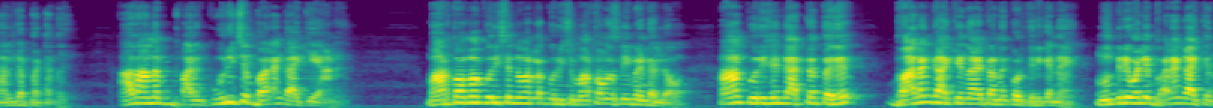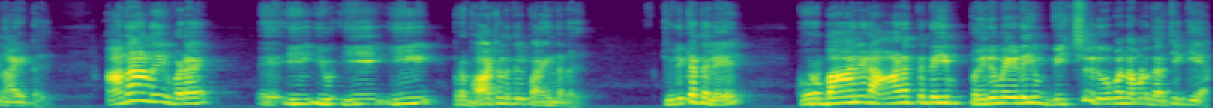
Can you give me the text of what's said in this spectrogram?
നൽകപ്പെട്ടത്. അതാണ് ഫലം കുരിശ് ഫലം കാക്കിയാണ് മാർത്തോമ കുരിശ് എന്ന് പറഞ്ഞ കുരിശ് മാർത്തോമ സ്ലീവ് ഉണ്ടല്ലോ. ആ കുരിശിന്റെ അറ്റത്ത് ഫലം കാക്കുന്നതായിട്ടാണ് കൊടുത്തിരിക്കുന്നത് മുന്തിരിവള്ളി ഫലം കാക്കുന്നതായിട്ട് അതാണ് ഇവിടെ ഈ ഈ- ഈ പ്രഭാഷണത്തിൽ പറയുന്നത്. ചുരുക്കത്തിൽ കുർബാനയുടെ ആഴത്തിന്റെയും പെരുമയുടെയും വിശ്വരൂപം നമ്മൾ ദർശിക്കുക.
